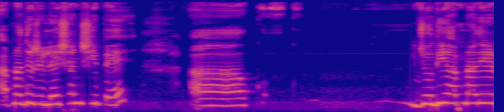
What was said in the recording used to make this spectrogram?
আপনাদের রিলেশনশিপে যদি আপনাদের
